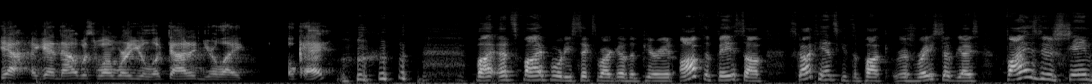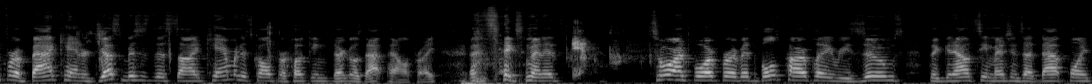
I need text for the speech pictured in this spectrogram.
yeah. Again, that was one where you looked at it and you're like, okay. Five, that's 546 mark of the period. Off the faceoff, Scott Tansky gets the puck, just raced up the ice, finds Duchene for a backhander, just misses this side. Cameron is called for hooking. There goes that penalty. At six minutes. Yeah. Four on four for a bit. The Bulls power play resumes. The announce team mentions at that point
